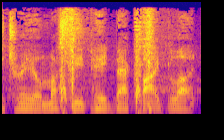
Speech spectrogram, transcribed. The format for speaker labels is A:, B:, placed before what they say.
A: Betrayal must be paid back by blood.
